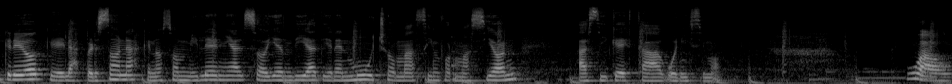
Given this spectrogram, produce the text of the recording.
creo que las personas que no son millennials hoy en día tienen mucho más información, así que está buenísimo. Wow,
